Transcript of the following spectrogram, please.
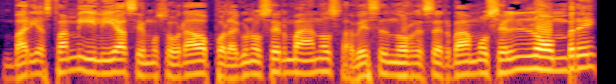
varias familias, hemos orado por algunos hermanos, a veces nos reservamos el nombre,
